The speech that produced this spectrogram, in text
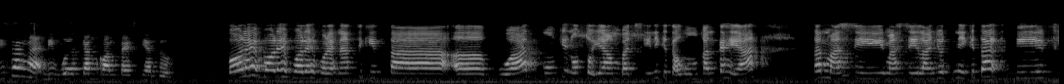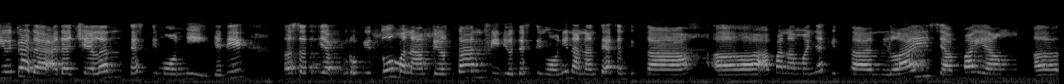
Bisa nggak dibuatkan kontesnya tuh? Boleh boleh boleh boleh. Nanti kita uh, buat. Mungkin untuk yang batch ini kita umumkan teh ya kan masih masih lanjut nih kita di view itu ada ada challenge testimoni jadi uh, setiap grup itu menampilkan video testimoni dan nanti akan kita uh, apa namanya kita nilai siapa yang uh,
